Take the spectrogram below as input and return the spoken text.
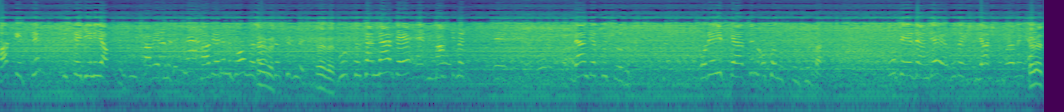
Hak etsin, istediğini yapsın. Haberimiz, haberimiz olmadan Evet, sökülmüş. evet. Bu sökenler de e, mahkeme e, ben de suçludur. Oraya ip gelsin o konuşsun şurada. Bu teyzem de bu da yaşlı buranın Evet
